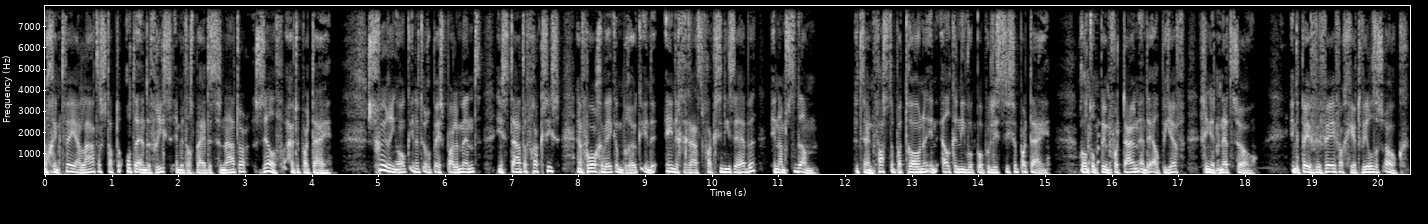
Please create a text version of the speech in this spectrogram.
Nog geen twee jaar later stapte Otte en de Vries, inmiddels bij de senator, zelf uit de partij. Scheuring ook in het Europees Parlement, in statenfracties en vorige week een breuk in de enige raadsfractie die ze hebben, in Amsterdam. Het zijn vaste patronen in elke nieuwe populistische partij. Rondom Pim Fortuyn en de LPF ging het net zo. In de PVV van Geert Wilders ook.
